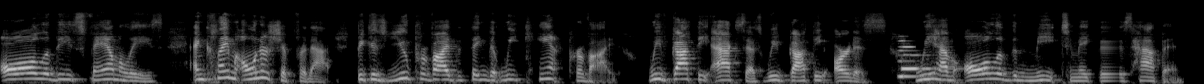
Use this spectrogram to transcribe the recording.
all of these families and claim ownership for that because you provide the thing that we can't provide. We've got the access, we've got the artists, we have all of the meat to make this happen,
